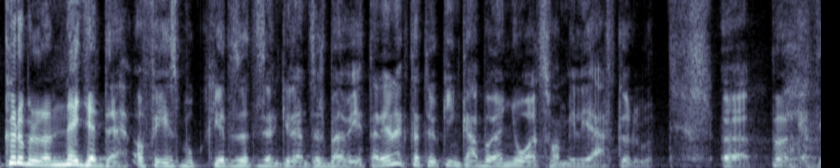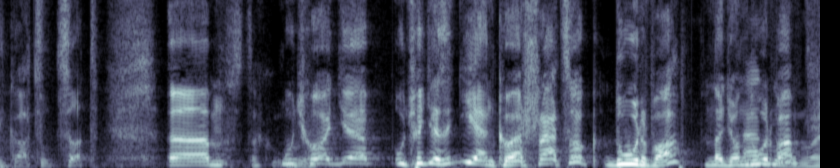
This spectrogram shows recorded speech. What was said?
körülbelül a negyede a Facebook 2019-es bevételének, tehát ők inkább olyan 80 milliárd körül ö, pörgetik a cuccot. Ö, úgyhogy, úgyhogy ez egy ilyen kör, srácok, durva, nagyon Hát durva. durva,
